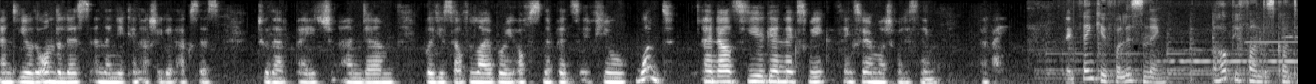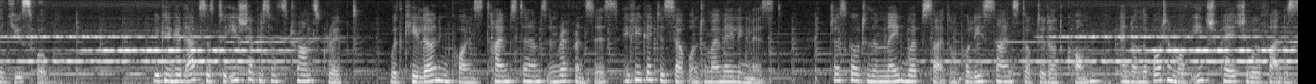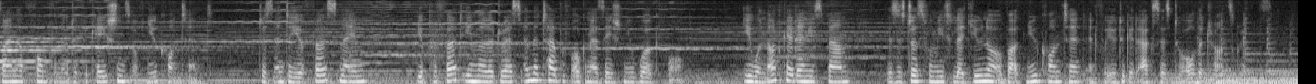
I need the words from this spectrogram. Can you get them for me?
and you're on the list, and then you can actually get access to that page and um, build yourself a library of snippets if you want. And I'll see you again next week. Thanks very much for listening. Bye bye. Thank you for listening. I hope you found this content useful. You can get access to each episode's transcript with key learning points, timestamps, and references if you get yourself onto my mailing list just go to the main website on policesciencedoctor.com and on the bottom of each page you will find a sign up form for notifications of new content. Just enter your first name, your preferred email address, and the type of organization you work for. You will not get any spam. This is just for me to let you know about new content and for you to get access to all the transcripts.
